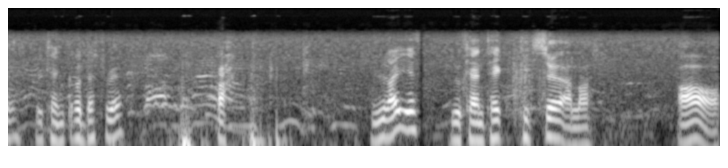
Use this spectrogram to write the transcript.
Okay, we can go that way. Ah. You like it? You can take picture a lot. Oh.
